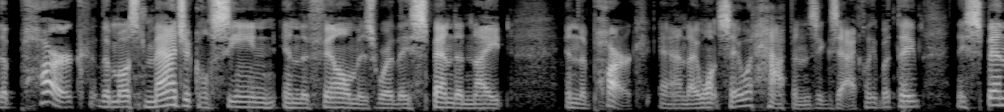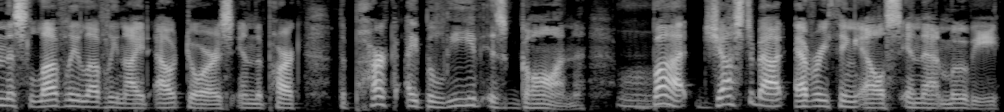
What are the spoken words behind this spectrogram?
The park, the most magical scene in the film is where they spend a night in the park. And I won't say what happens exactly, but they, they spend this lovely, lovely night outdoors in the park. The park, I believe, is gone. But just about everything else in that movie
